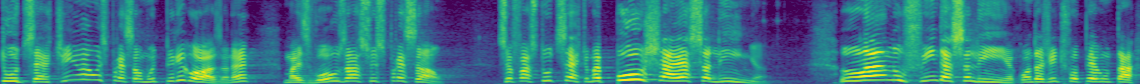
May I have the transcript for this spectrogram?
Tudo certinho é uma expressão muito perigosa, né? Mas vou usar a sua expressão. Você faz tudo certinho, mas puxa essa linha. Lá no fim dessa linha, quando a gente for perguntar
